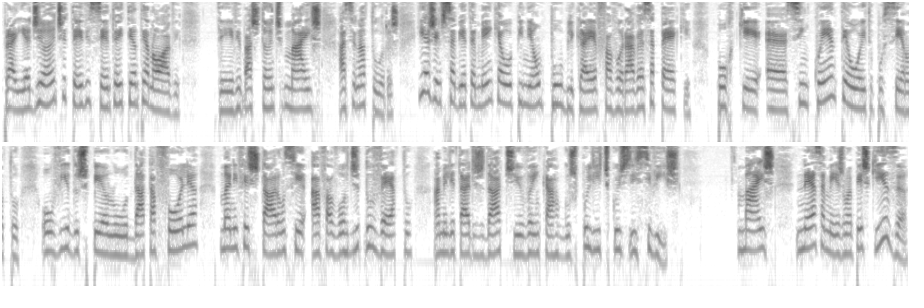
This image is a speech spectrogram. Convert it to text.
para ir adiante, teve 189 teve bastante mais assinaturas. E a gente sabia também que a opinião pública é favorável a essa PEC, porque é, 58% ouvidos pelo Datafolha manifestaram-se a favor de, do veto a militares da ativa em cargos políticos e civis. Mas nessa mesma pesquisa,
